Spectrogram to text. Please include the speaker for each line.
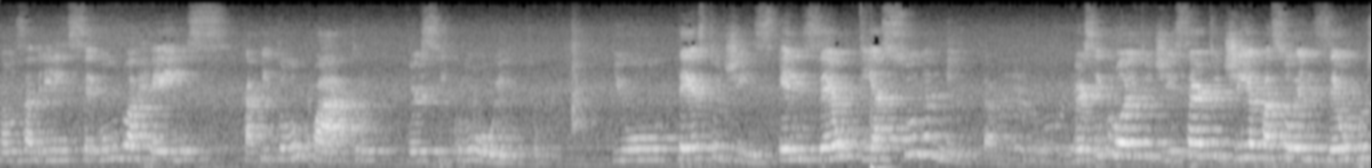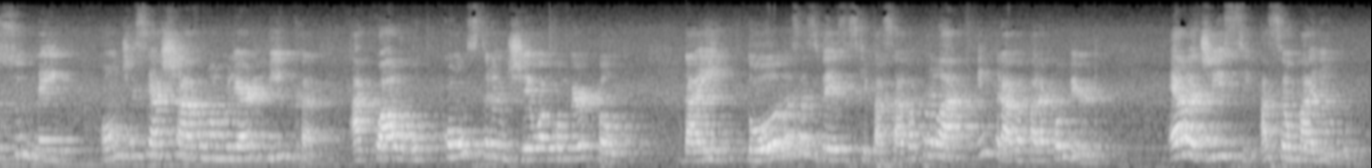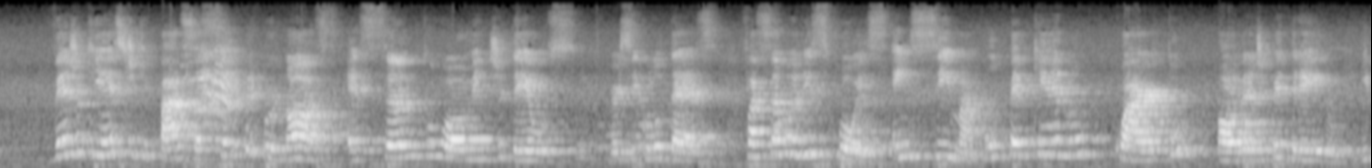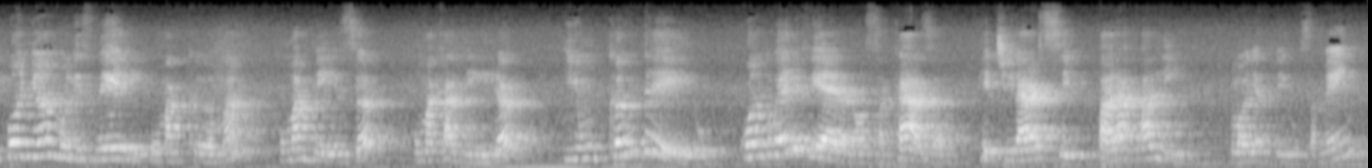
Speaker 1: Vamos abrir em 2 Reis, capítulo 4, versículo 8. E o texto diz: Eliseu e a Sunamita. Versículo 8 diz: Certo dia passou Eliseu por Sunem, onde se achava uma mulher rica, a qual o constrangeu a comer pão. Daí, todas as vezes que passava por lá, entrava para comer. Ela disse a seu marido: Vejo que este que passa sempre por nós é santo homem de Deus. Versículo 10. Façamos-lhes, pois, em cima um pequeno quarto, obra de pedreiro, e ponhamos-lhes nele uma cama, uma mesa, uma cadeira e um candeeiro. Quando ele vier à nossa casa, retirar-se para ali. Glória a Deus. Amém?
